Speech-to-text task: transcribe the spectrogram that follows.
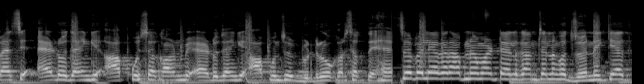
पैसे ऐड हो जाएँगे, आपको इस अकाउंट में ऐड हो जाएँगे, आप उनसे विड्रॉ कर सकते हैं। सबसे पहले अगर आपने हमारे टेलीग्राम चैनल को ज्वाइन नहीं किया तो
